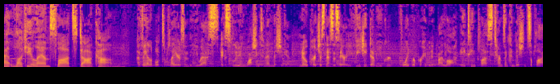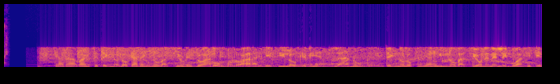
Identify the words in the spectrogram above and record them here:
at LuckyLandSlots.com. Available to players in the U.S., excluding Washington and Michigan. No purchase necessary. VGW Group. Void or prohibited by law. 18 plus. Terms and conditions apply. Cada avance tecnológico, cada innovación es lo hace, cómo lo hará, qué sí lo que viene. La nube. Tecnología e innovación en el lenguaje que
